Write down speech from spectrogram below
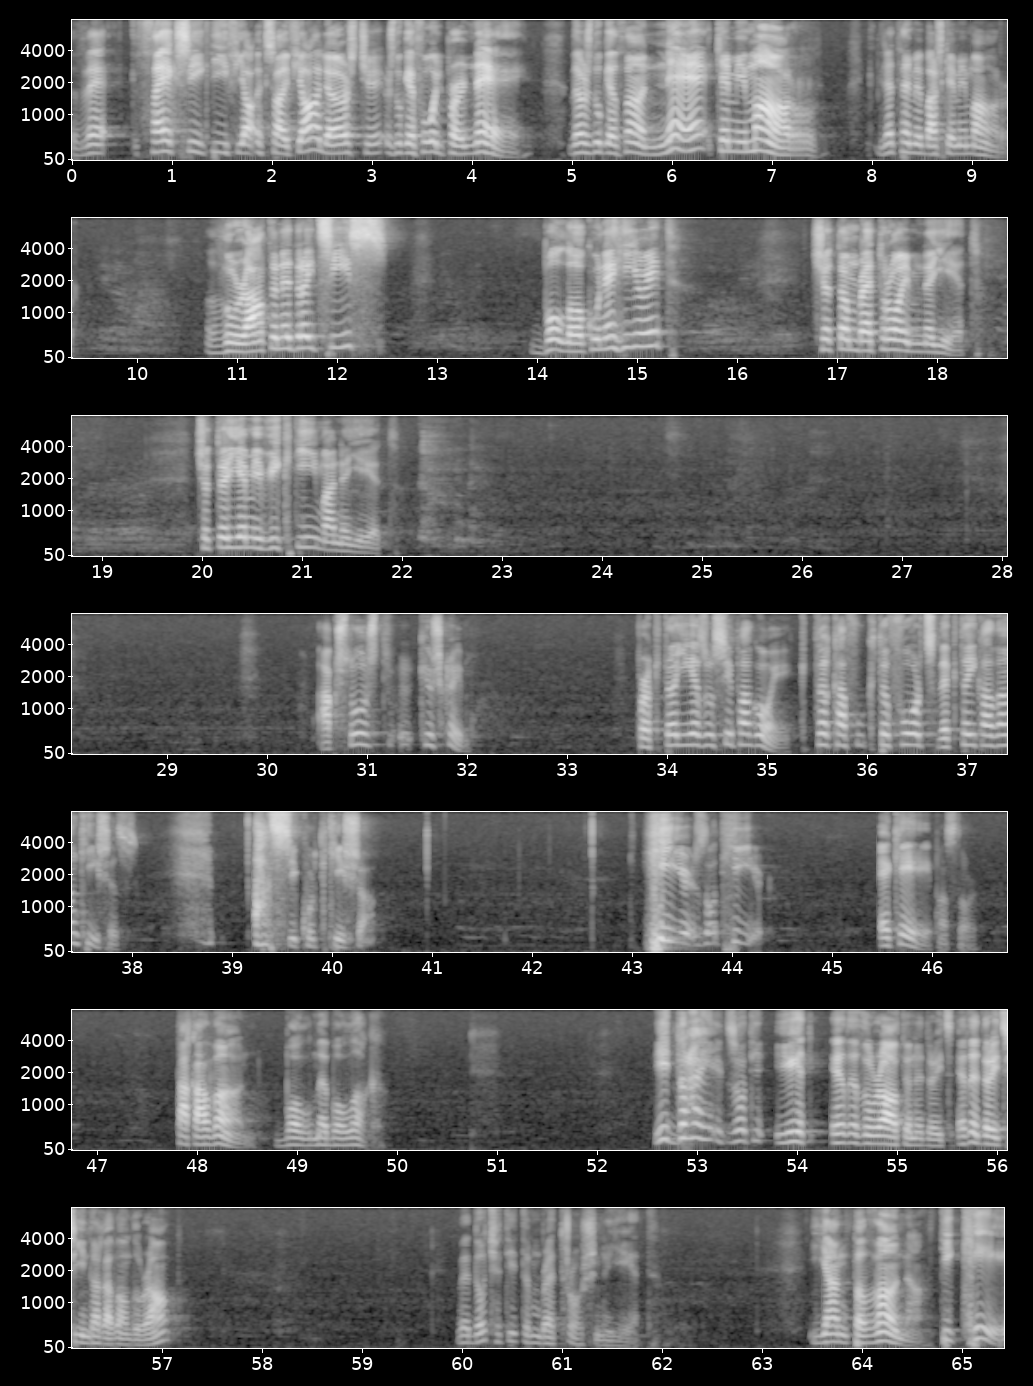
Dhe theksi i këtij fjale, kësaj fjale është që është duke fol për ne, Dhe është duke thënë, ne kemi marrë, le të themi bashkë kemi marrë, dhuratën e drejtësisë, bollëkun e hirit, që të mbretërojmë në jetë, që të jemi viktima në jetë. A kështu është kjo shkrim? Për këtë Jezusi pagoi, këtë, ka, këtë forcë dhe këtë i ka dhënë kishës. Ah sikur të kisha? Hir, Zot, hir. E ke, pastor. Ta ka dhënë, boll, me bollëk. I drejt, Zoti, i je edhe dhuratën e drejtës, edhe drejtësinë ta ka dhënë dhuratë. Dhe do që ti të mbretrosh në jetë. Janë të dhëna, ti ke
